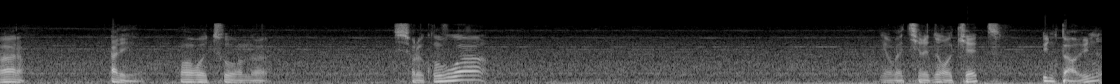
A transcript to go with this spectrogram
Voilà. Allez, on retourne sur le convoi. Et on va tirer nos roquettes, une par une.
